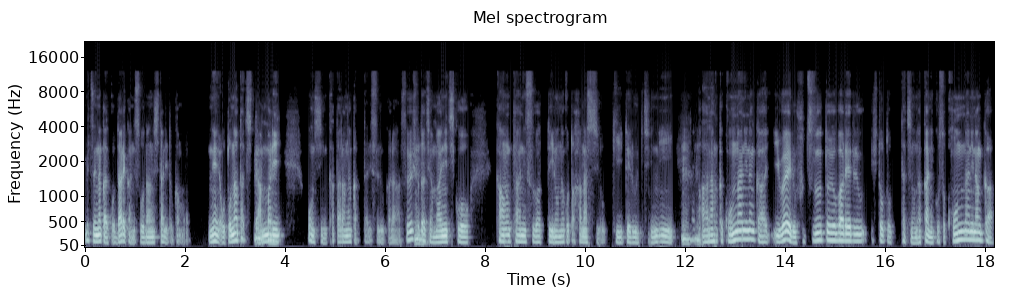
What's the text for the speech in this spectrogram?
別になんかこう、誰かに相談したりとかも、ね、大人たちってあんまり本心語らなかったりするから、そういう人たちが毎日こう、カウンターに座っていろんなこと話を聞いてるうちに、うんあなんかこんなになんか、いわゆる普通と呼ばれる人とたちの中にこそ、こんなになんか、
